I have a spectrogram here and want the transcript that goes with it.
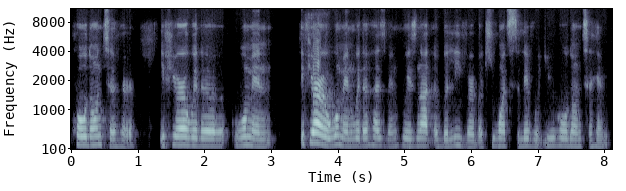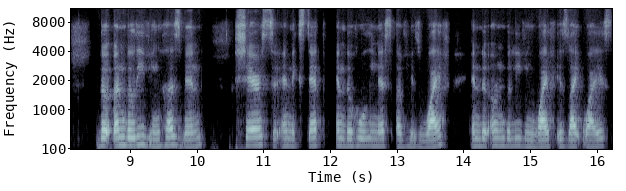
hold on to her. If you are with a woman, if you are a woman with a husband who is not a believer but he wants to live with you, hold on to him. The unbelieving husband shares to an extent in the holiness of his wife, and the unbelieving wife is likewise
